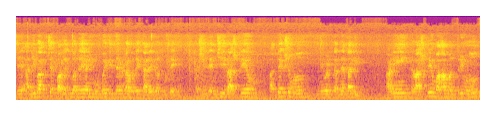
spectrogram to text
जे अलिबागच्या कॉलेजमध्ये आणि मुंबई विद्यापीठामध्ये कार्यरत होते अशी त्यांची राष्ट्रीय अध्यक्ष म्हणून निवड करण्यात आली. आणि राष्ट्रीय महामंत्री म्हणून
